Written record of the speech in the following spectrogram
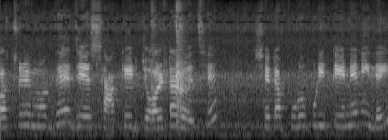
চচ্চড়ির মধ্যে যে শাকের জলটা রয়েছে সেটা পুরোপুরি টেনে নিলেই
